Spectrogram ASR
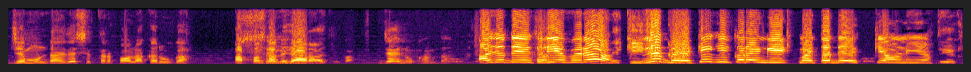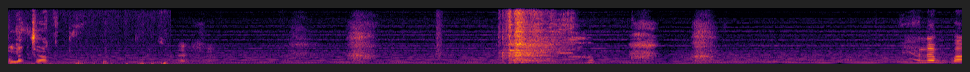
ਜੇ ਮੁੰਡਾ ਇਹਦੇ ਛਿੱਤਰ ਪੌਲਾ ਕਰੂਗਾ ਆਪਾਂ ਤਾਂ ਨਜ਼ਾਰਾ ਆ ਜਾਊਗਾ। ਜੈ ਇਹਨੂੰ ਖਾਂਦਾ। ਆਜਾ ਦੇਖ ਲਈਏ ਫਿਰ। ਨਹੀਂ, ਕੀ ਲੈ ਬਹਿ ਕੇ ਕੀ ਕਰਾਂਗੀ? ਮੈਂ ਤਾਂ ਦੇਖ ਕੇ ਆਉਣੀ ਆ। ਦੇਖ ਲੈ ਚੱਲ। ਰੱਬਾ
